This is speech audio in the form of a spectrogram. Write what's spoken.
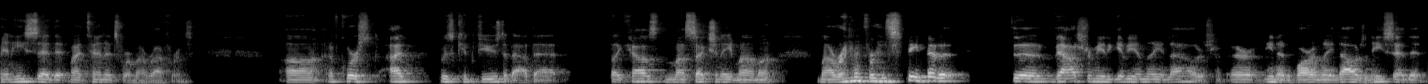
And he said that my tenants were my reference. Uh, and of course, I was confused about that. Like, how's my Section Eight mama my reference? You know, to, vouch for me to give you a million dollars, or you know, to borrow a million dollars. And he said that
